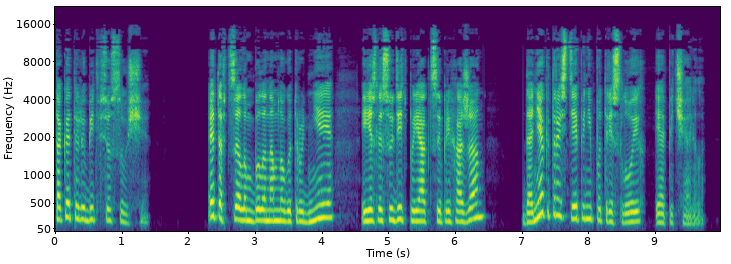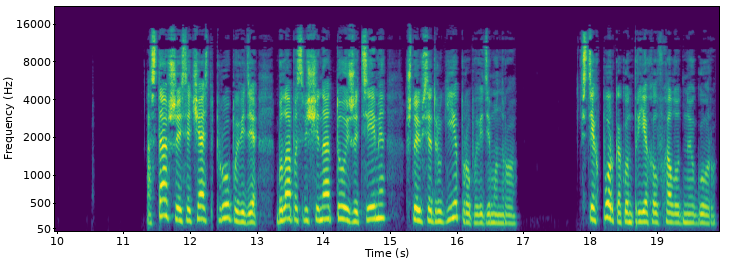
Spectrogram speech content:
так это любить все сущее. Это в целом было намного труднее, и если судить по реакции прихожан, до некоторой степени потрясло их и опечалило. Оставшаяся часть проповеди была посвящена той же теме, что и все другие проповеди Монро с тех пор, как он приехал в Холодную гору.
